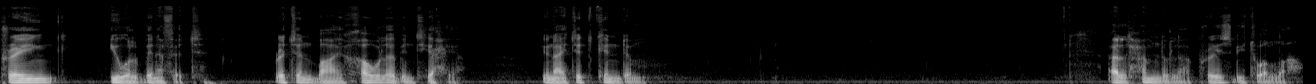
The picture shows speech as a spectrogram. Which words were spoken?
Praying you will benefit. Written by Khawla bint Yahya, United Kingdom. Alhamdulillah, praise be to Allah.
